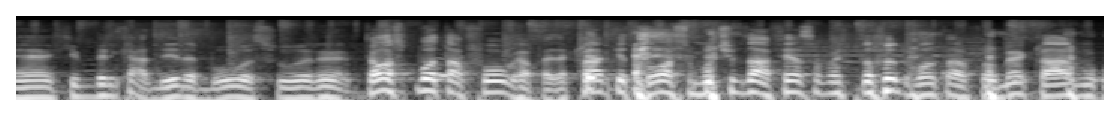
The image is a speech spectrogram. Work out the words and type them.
É, que brincadeira boa sua, né? Torce Botafogo, rapaz. É claro que torce. O motivo da festa foi todo do Botafogo. É claro,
